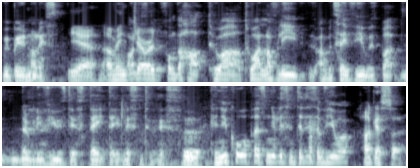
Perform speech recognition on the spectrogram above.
we're being mm. honest. yeah, I mean, Honest Gerrod. from the heart to our to our lovely, I would say viewers, but nobody views this. They they listen to this. Hmm. Can you call a person who listens to this a viewer? I guess so.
